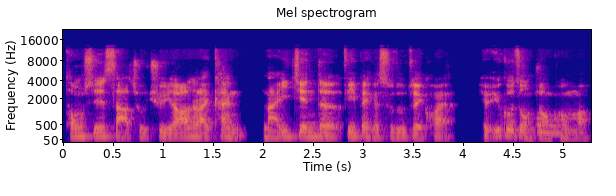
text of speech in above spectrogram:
同时撒出去，然后他来看哪一间的 feedback 速度最快？有遇过这种状况吗？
